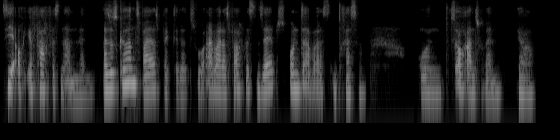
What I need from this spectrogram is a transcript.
sie auch ihr Fachwissen anwenden. Also es gehören zwei Aspekte dazu. Einmal das Fachwissen selbst und aber das Interesse. Und es auch anzuwenden, ja.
